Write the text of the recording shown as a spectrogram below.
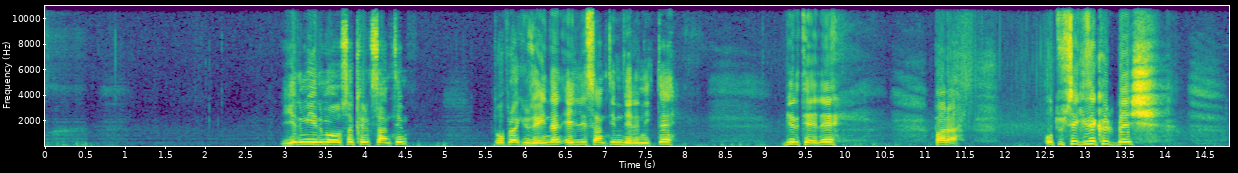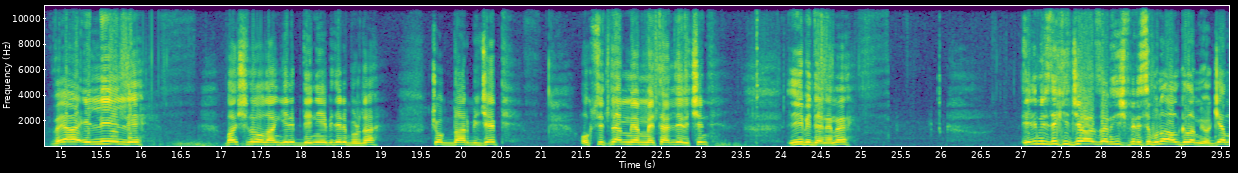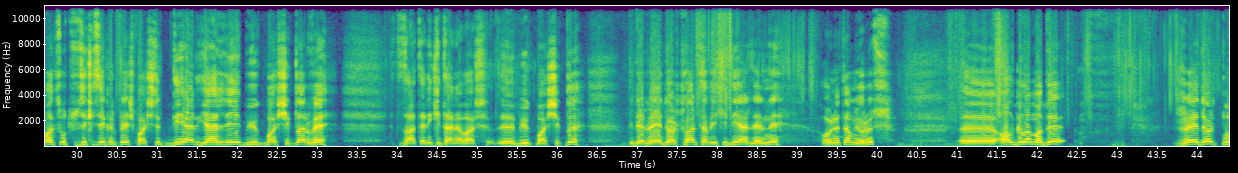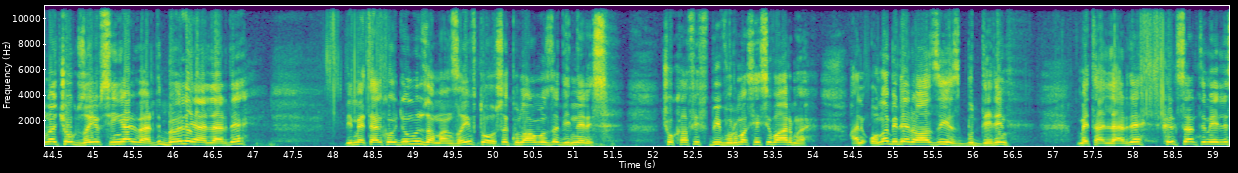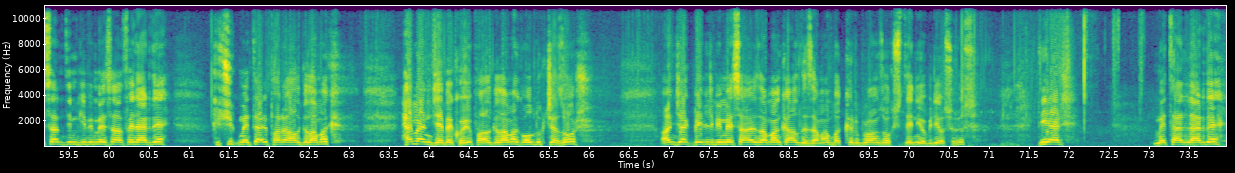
20-20 olsa 40 santim toprak yüzeyinden 50 santim derinlikte 1 TL para. 38'e 45 veya 50'ye 50 başlığı olan gelip deneyebilir burada. Çok dar bir cep. Oksitlenmeyen metaller için iyi bir deneme. Elimizdeki cihazların hiçbirisi bunu algılamıyor. Gemax 38'e 45 başlık, diğer yerli büyük başlıklar ve zaten iki tane var e, büyük başlıklı. Bir de R4 var. Tabii ki diğerlerini oynatamıyoruz. E, algılamadı. R4 buna çok zayıf sinyal verdi. Böyle yerlerde bir metal koyduğumuz zaman zayıf da olsa kulağımızda dinleriz. Çok hafif bir vurma sesi var mı? Hani ona bile razıyız bu derin metallerde. 40 santim 50 santim gibi mesafelerde küçük metal para algılamak hemen cebe koyup algılamak oldukça zor. Ancak belli bir mesafe zaman kaldığı zaman bakır bronz oksitleniyor biliyorsunuz. Diğer metallerde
